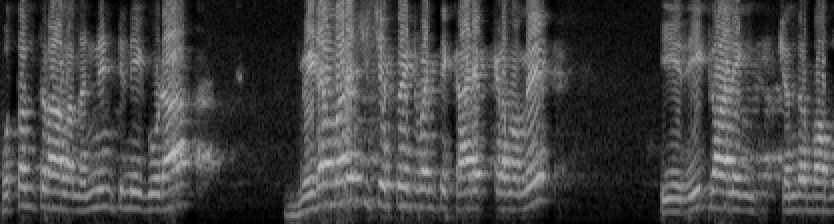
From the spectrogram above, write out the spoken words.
కుతంత్రాలనన్నింటినీ కూడా విడమరచి చెప్పేటువంటి కార్యక్రమమే ఈ రీకాలింగ్ చంద్రబాబు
